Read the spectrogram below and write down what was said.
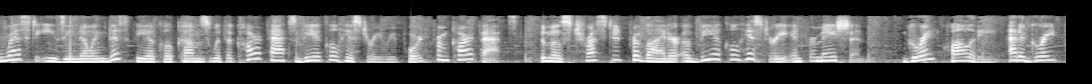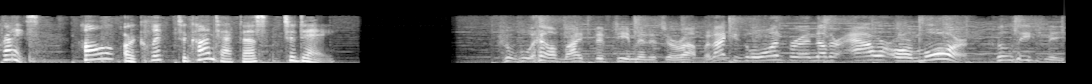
Rest easy knowing this vehicle comes with a Carfax Vehicle History Report from Carfax, the most trusted provider of vehicle history information. Great quality at a great price. Call or click to contact us today. Well, my 15 minutes are up, but I could go on for another hour or more. Believe me,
